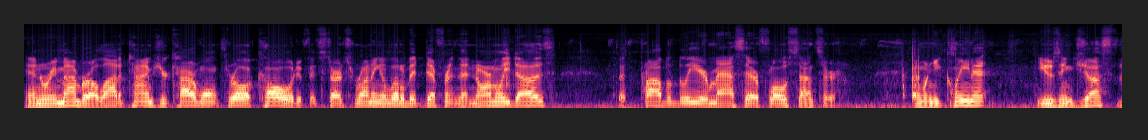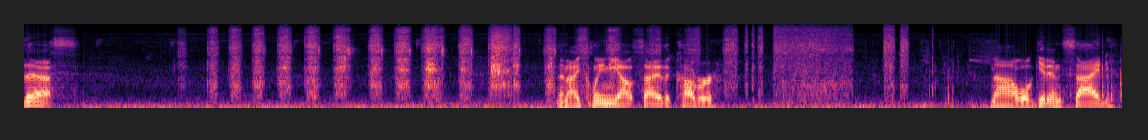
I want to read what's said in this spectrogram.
And remember, a lot of times your car won't throw a code if it starts running a little bit different than it normally does. That's probably your mass air flow sensor. And when you clean it using just this, and I clean the outside of the cover now we'll get inside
